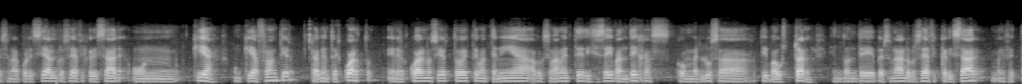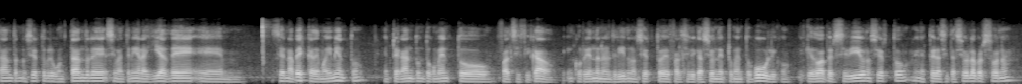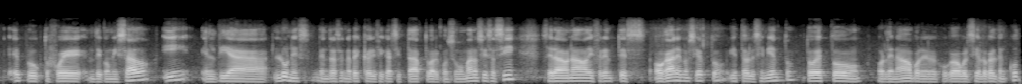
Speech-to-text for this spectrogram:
personal policial procede a fiscalizar un Kia, un Kia Frontier, camión tres cuartos, en el cual, ¿no es cierto?, este mantenía aproximadamente 16 bandejas con merluza tipo austral, en donde personal lo procede a fiscalizar, manifestando, ¿no es cierto?, preguntándole si mantenía las guías de eh, Cerna Pesca de movimiento, entregando un documento falsificado, incurriendo en el delito, ¿no cierto?, de falsificación de instrumento público. Quedó apercibido, ¿no es cierto?, en espera de citación la persona. El producto fue decomisado y el día lunes vendrá a hacer la pesca a verificar si está apto para el consumo humano. Si es así, será donado a diferentes hogares, ¿no es cierto?, y establecimientos. Todo esto ordenado por el juzgado de policía local de Ancud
